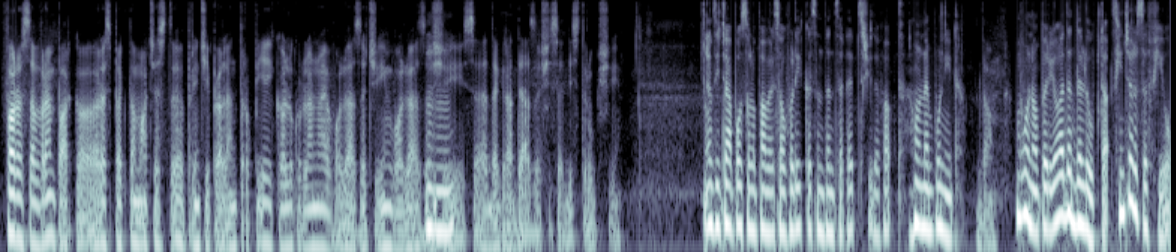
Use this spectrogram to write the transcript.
fără să vrem, parcă respectăm acest principiu al entropiei, că lucrurile nu evoluează, ci involuează mm-hmm. și se degradează și se distrug și Zicea Apostolul Pavel, s-au fălit că sunt înțelepți și de fapt au nebunit. Da. Bun, o perioadă de luptă. Sincer să fiu,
